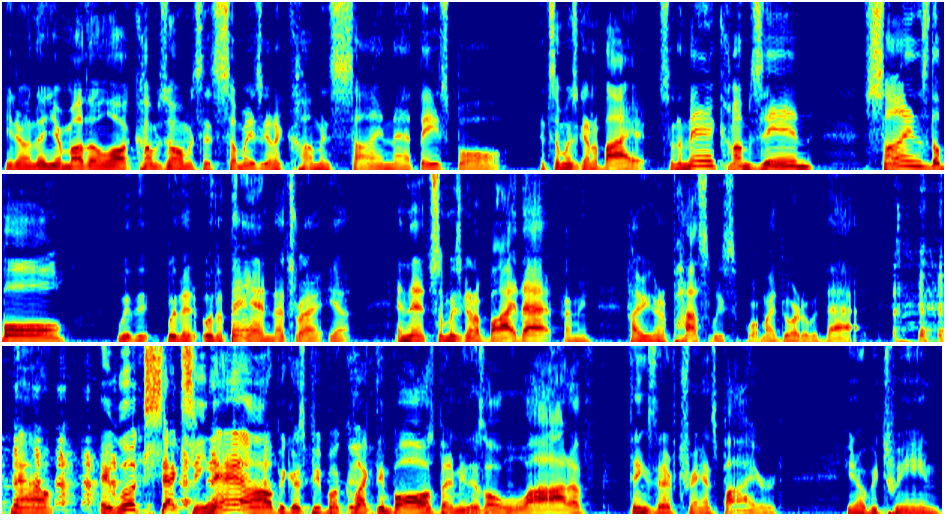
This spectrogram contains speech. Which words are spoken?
You know and then your mother-in-law comes home and says somebody's going to come and sign that baseball and someone's going to buy it. So the man comes in signs the ball with with a, with a pen. That's right yeah. And then somebody's going to buy that? I mean how are you going to possibly support my daughter with that now it looks sexy now because people are collecting balls, but I mean, there's a lot of things that have transpired, you know, between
